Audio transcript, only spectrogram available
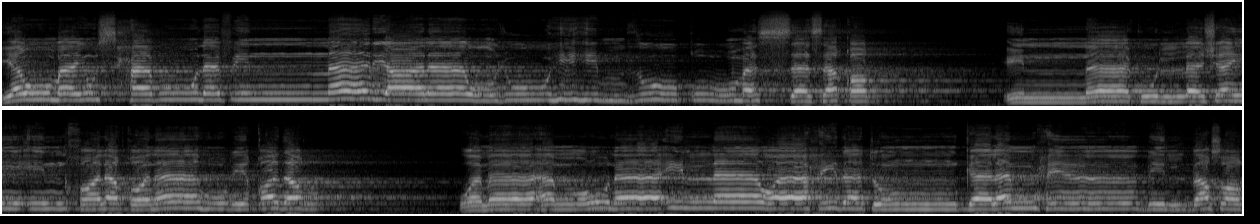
يوم يسحبون في النار على وجوههم ذوقوا مس سقر إنا كل شيء خلقناه بقدر وما أمرنا إلا واحدة كلمح بالبصر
